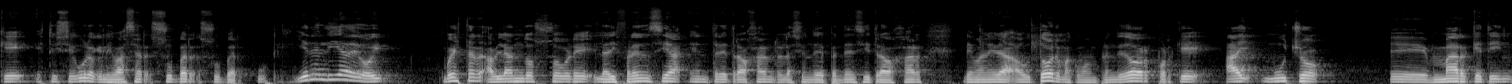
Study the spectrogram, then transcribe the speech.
que estoy seguro que les va a ser súper, súper útil. Y en el día de hoy voy a estar hablando sobre la diferencia entre trabajar en relación de dependencia y trabajar de manera autónoma como emprendedor, porque hay mucho eh, marketing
